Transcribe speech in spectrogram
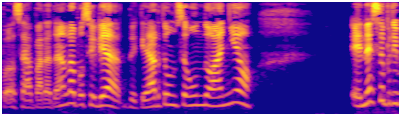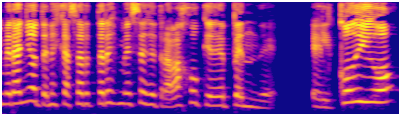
o sea, para tener la posibilidad de quedarte un segundo año, en ese primer año tenés que hacer tres meses de trabajo que depende el código,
